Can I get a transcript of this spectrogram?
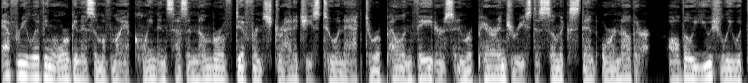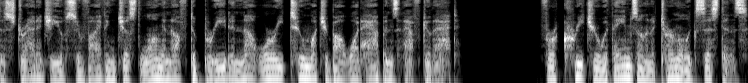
Every living organism of my acquaintance has a number of different strategies to enact to repel invaders and repair injuries to some extent or another, although usually with the strategy of surviving just long enough to breed and not worry too much about what happens after that. For a creature with aims on an eternal existence,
